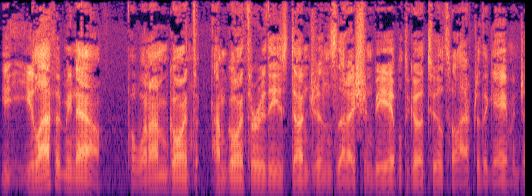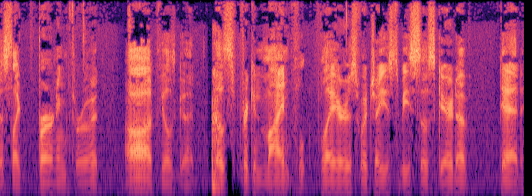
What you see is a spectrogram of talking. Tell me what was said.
you, you laugh at me now, but when I'm going th- I'm going through these dungeons that I shouldn't be able to go to until after the game and just like burning through it. Oh, it feels good. Those freaking mind fl- flayers, which I used to be so scared of, dead.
